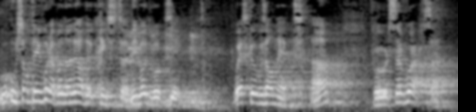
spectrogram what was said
Ou, sentez-vous la bonne honneur de Christ au niveau de vos pieds? Où est-ce que vous en êtes Hein? Faut le savoir ça.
